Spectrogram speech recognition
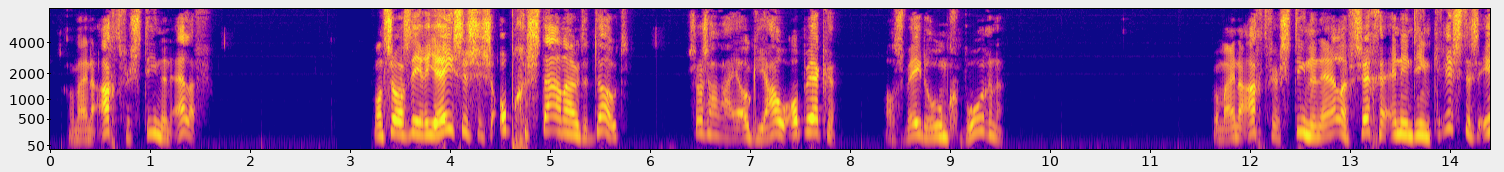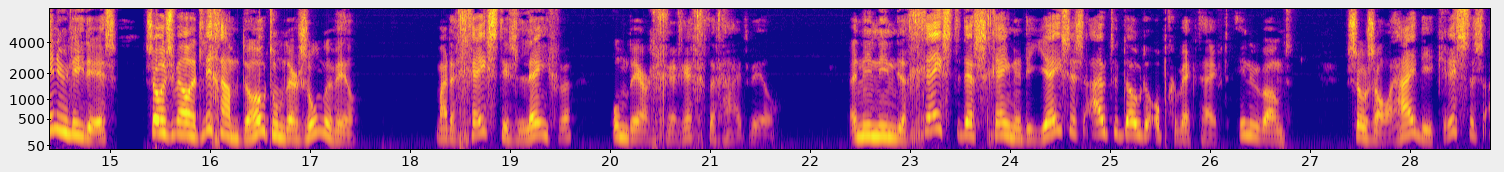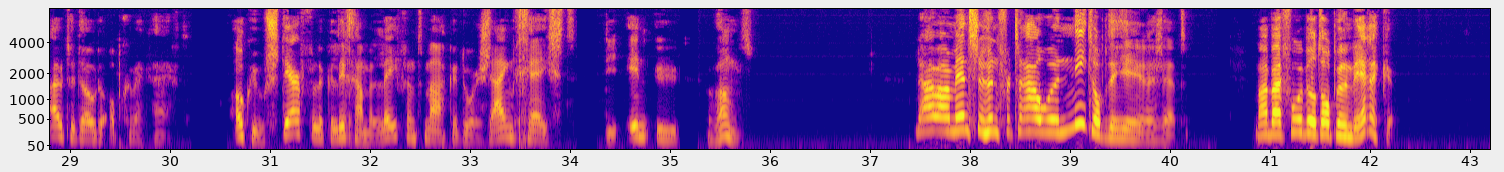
Romeinen 8, vers 10 en 11. Want zoals de Heer Jezus is opgestaan uit de dood, zo zal Hij ook jou opwekken als wederomgeborene. Romeinen 8, vers 10 en 11 zeggen, en indien Christus in u lieden is, zo is wel het lichaam dood om der zonde wil, maar de geest is leven om der gerechtigheid wil. En indien de geest desgene die Jezus uit de doden opgewekt heeft in u woont, zo zal hij die Christus uit de doden opgewekt heeft, ook uw sterfelijke lichamen levend maken door zijn geest die in u woont. Daar waar mensen hun vertrouwen niet op de Heere zetten, maar bijvoorbeeld op hun werken,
